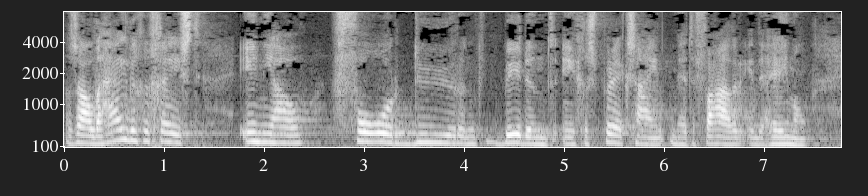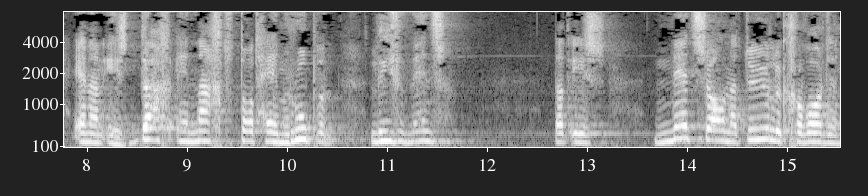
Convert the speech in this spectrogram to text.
dan zal de Heilige Geest in jou voortdurend biddend in gesprek zijn met de Vader in de hemel. En dan is dag en nacht tot Hem roepen, lieve mensen. Dat is net zo natuurlijk geworden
